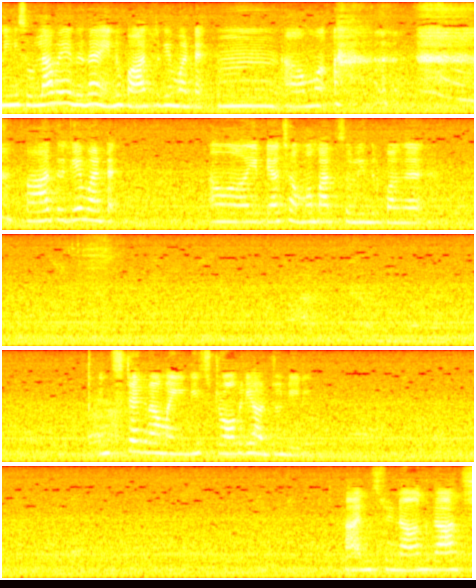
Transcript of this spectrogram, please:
நீங்கள் சொல்லாமே இருந்ததா இன்னும் பார்த்துருக்கே மாட்டேன். ம், ஆமாம் பார்த்துருக்கே மாட்டேன். அவன் எப்பயாச்சும் அம்மா பார்த்து சொல்லியிருந்துருப்பாங்க. Instagram ID strawberry Arjun DD hi mister Nagaraj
